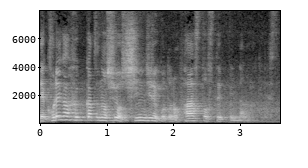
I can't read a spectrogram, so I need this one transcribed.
でこれが復活の主を信じることのファーストステップになるわけです。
